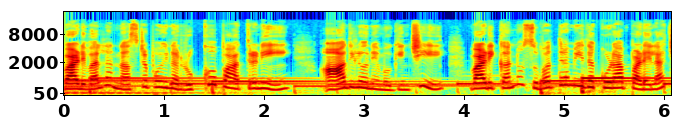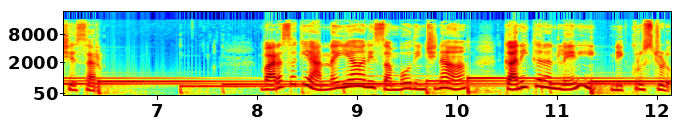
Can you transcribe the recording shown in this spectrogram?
వాడి వల్ల నష్టపోయిన రుక్కు పాత్రని ఆదిలోనే ముగించి వాడి కన్ను సుభద్ర మీద కూడా పడేలా చేశారు. వరసకి అన్నయ్య అని సంబోధించిన కనికరం లేని నికృష్టుడు.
